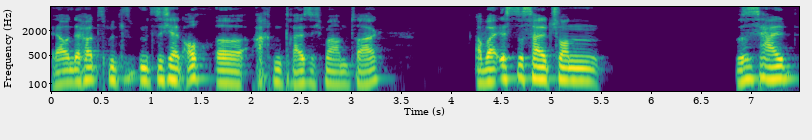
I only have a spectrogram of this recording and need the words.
Ja, und er hört es mit, mit Sicherheit auch äh, 38 Mal am Tag. Aber ist es halt schon. Das ist halt.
